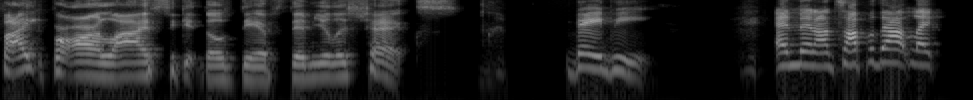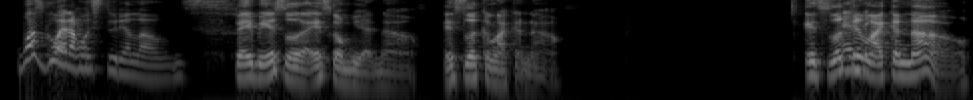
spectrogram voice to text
fight for our lives to get those damn stimulus checks Baby. And then on top of that, like, what's going on with student loans? baby, it's it's gonna be a no. It's looking like a no. It's looking And- like a no,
